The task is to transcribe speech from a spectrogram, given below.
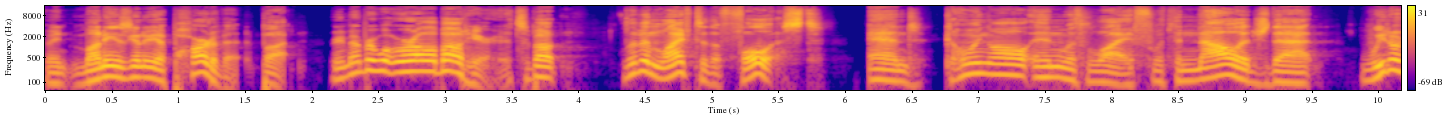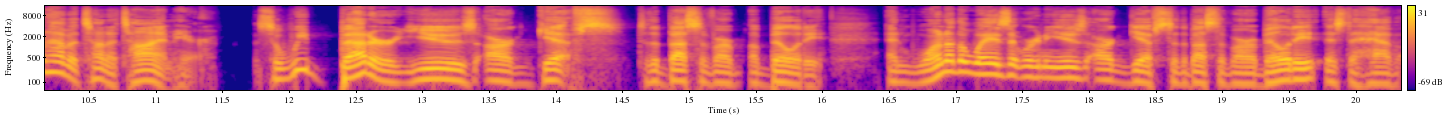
I mean, money is going to be a part of it, but remember what we're all about here. It's about living life to the fullest and going all in with life with the knowledge that we don't have a ton of time here. So we better use our gifts to the best of our ability. And one of the ways that we're going to use our gifts to the best of our ability is to have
